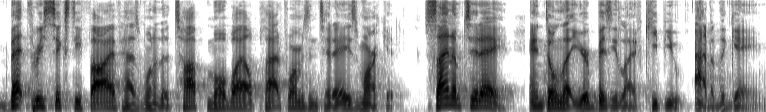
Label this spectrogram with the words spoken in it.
Bet365 has one of the top mobile platforms in today's market. Sign up today and don't let your busy life keep you out of the game.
